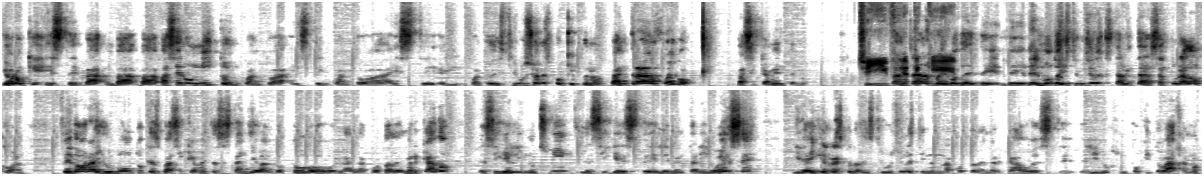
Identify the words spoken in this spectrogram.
yo creo que este, va, va, va, va a ser un hito en cuanto a, este, en cuanto a, este, en cuanto a distribuciones, porque, bueno, va a entrar al juego, básicamente, ¿no? Sí, va a entrar al juego de, de, del mundo de distribuciones que está ahorita saturado con Fedora y Ubuntu, que es básicamente se están llevando todo la, la cuota de mercado, le sigue Linux Mint, le sigue este Elementary OS, y de ahí el resto de las distribuciones tienen una cuota de mercado este, de Linux un poquito baja, ¿no?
